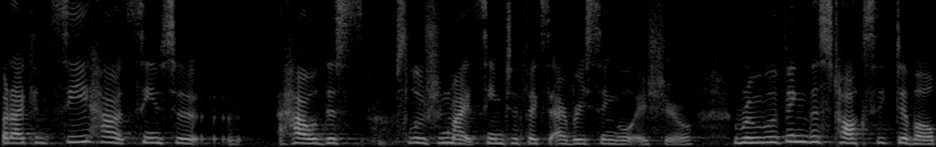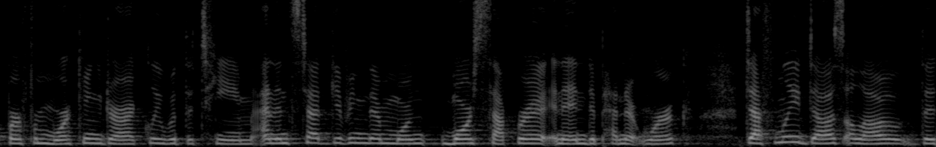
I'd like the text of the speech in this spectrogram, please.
But I can see how it seems to how this solution might seem to fix every single issue. Removing this toxic developer from working directly with the team and instead giving them more, more separate and independent work definitely does allow the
